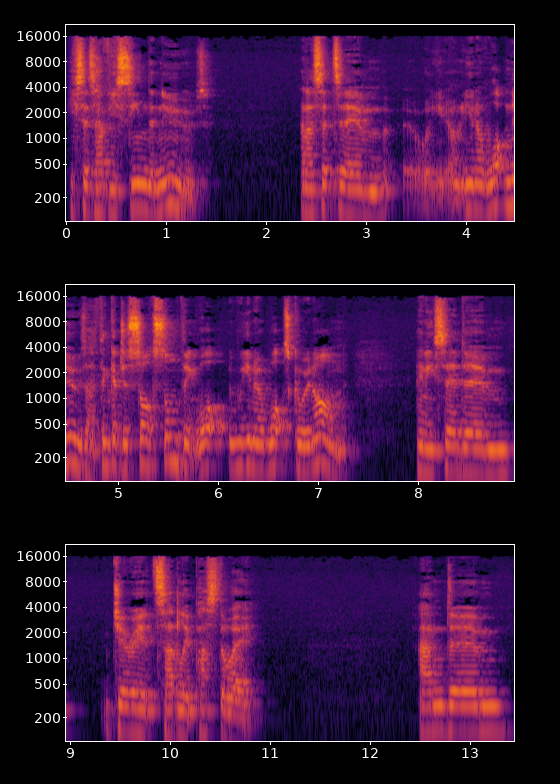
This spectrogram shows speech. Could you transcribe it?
he says, "Have you seen the news?" And I said to him, you know, what news? I think I just saw something. What, you know, what's going on? And he said, um, Jerry had sadly passed away. And um,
